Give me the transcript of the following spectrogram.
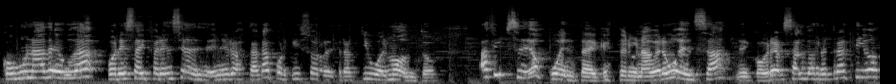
como una deuda por esa diferencia desde enero hasta acá porque hizo retroactivo el monto. AFIP se dio cuenta de que esto era una vergüenza, de cobrar saldos retroactivos,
